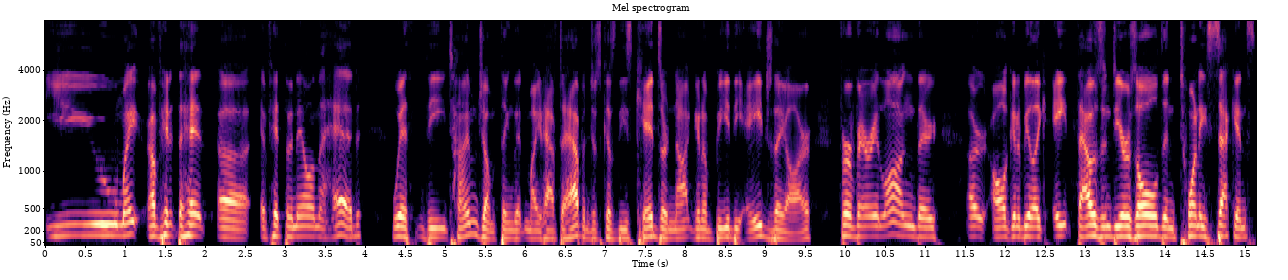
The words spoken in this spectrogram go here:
you might have hit the head, uh, have hit the nail on the head with the time jump thing that might have to happen just because these kids are not going to be the age they are for very long. They are all going to be like 8,000 years old in 20 seconds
